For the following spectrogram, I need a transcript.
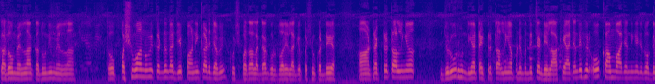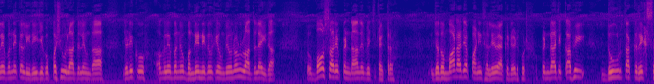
ਕਦੋਂ ਮਿਲਣਾ, ਕਦੋਂ ਨਹੀਂ ਮਿਲਣਾ। ਤੋ ਪਸ਼ੂਆਂ ਨੂੰ ਵੀ ਕੱਢਣ ਦਾ ਜੇ ਪਾਣੀ ਘਟ ਜਾਵੇ ਕੁਝ ਪਤਾ ਲੱਗਾ ਗੁਰਦੁਆਰੇ ਲਾਗੇ ਪਸ਼ੂ ਕੱਢੇ ਆ। ਹਾਂ, ਟਰੈਕਟਰ ਟਰਾਲੀਆਂ ਜ਼ਰੂਰ ਹੁੰਦੀਆਂ, ਟਰੈਕਟਰ ਟਰਾਲੀਆਂ ਆਪਣੇ ਬੰਦੇ ਝੰਡੇ ਲਾ ਕੇ ਆ ਜਾਂਦੇ, ਫਿਰ ਉਹ ਕੰਮ ਆ ਜਾਂਦੀਆਂ ਜਦੋਂ ਅਗਲੇ ਬੰਨੇ ਘੱਲੀ ਰਹੀ ਜੇ ਕੋਈ ਪਸ਼ੂ ਲੱਦ ਲਿਆਉਂਦਾ, ਜਿਹੜੀ ਕੋ ਅਗਲੇ ਬੰਨੇ ਉਹ ਬੰਦੇ ਨਿਕਲ ਕੇ ਆਉਂਦੇ, ਉਹਨਾਂ ਨੂੰ ਲੱਦ ਲਿਆਈਦਾ। ਤੋ ਬਹੁਤ ਸਾਰੇ ਪਿੰਡਾਂ ਦੇ ਵਿੱਚ ਟਰੈਕਟਰ, ਜਦੋਂ ਮਾੜਾ ਜਿਹਾ ਪਾਣੀ ਥੱਲੇ ਹੋਇਆ 1.5 ਫੁੱਟ, ਪਿੰਡਾਂ 'ਚ ਕਾਫੀ ਦੂਰ ਤੱਕ ਰਿਕਸ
